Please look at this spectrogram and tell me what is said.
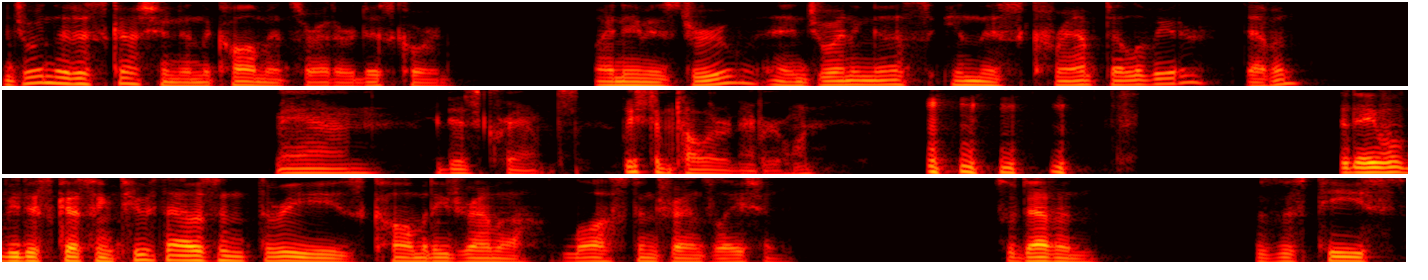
and join the discussion in the comments or at our Discord. My name is Drew, and joining us in this cramped elevator, Devin. Man, it is cramped. At least I'm taller than everyone. Today we'll be discussing 2003's comedy drama Lost in Translation. So, Devin, was this piece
